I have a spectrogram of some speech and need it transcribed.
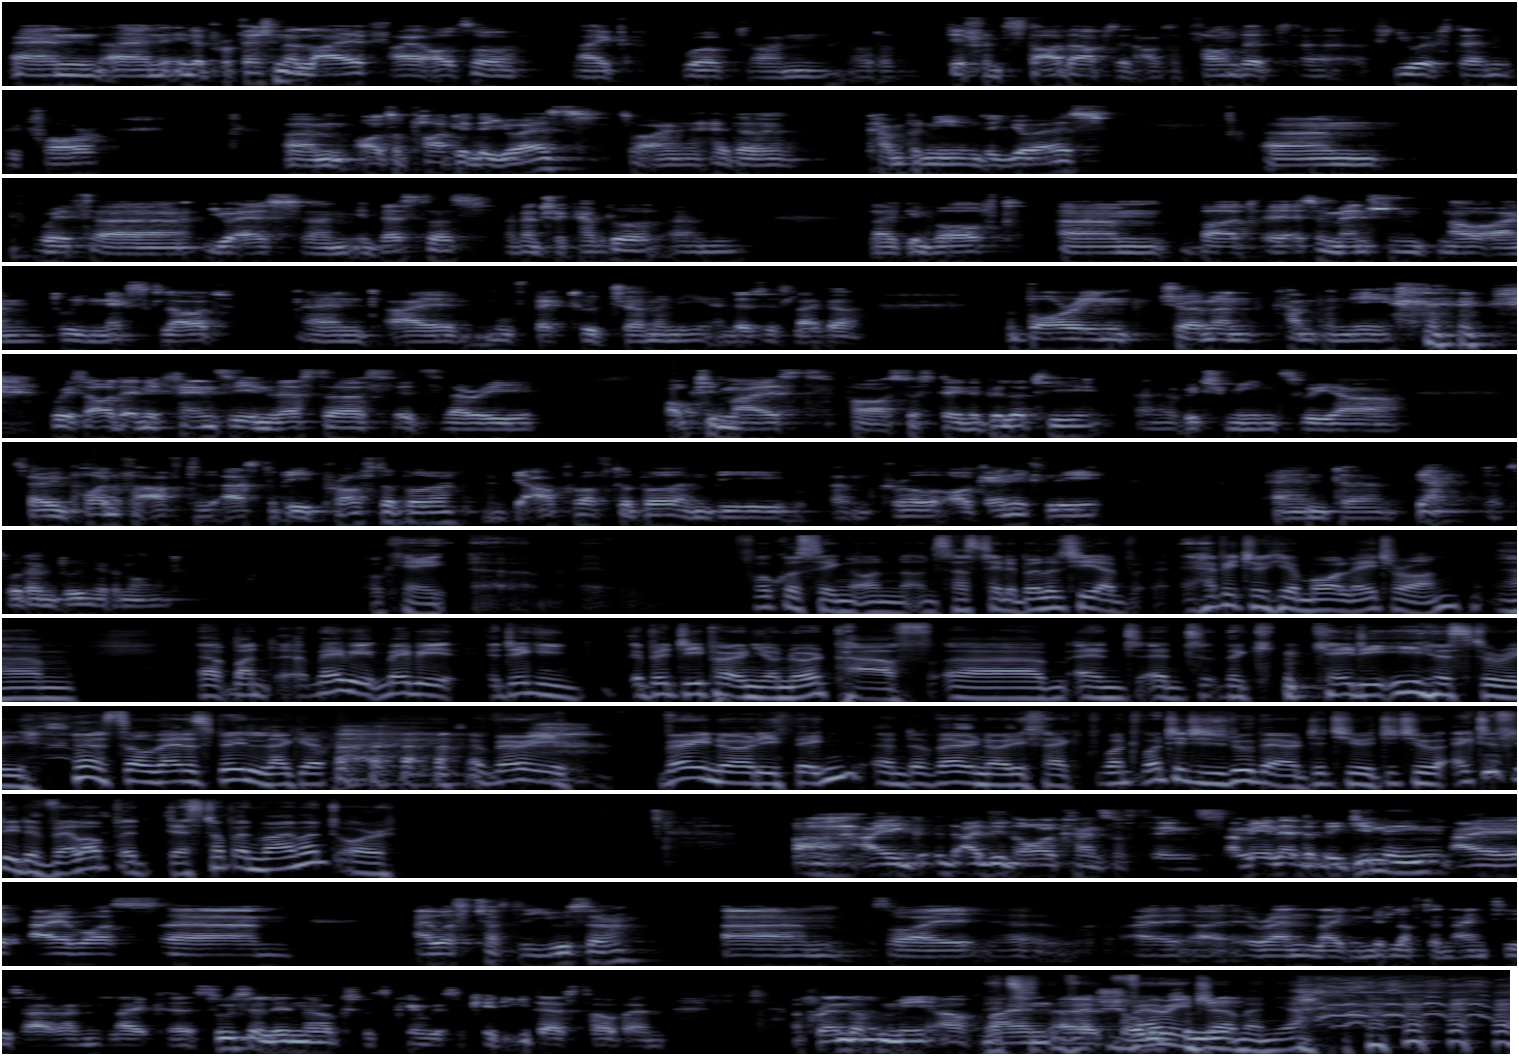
And, and in the professional life, I also like worked on you know, different startups and also founded uh, a few of them before. Um, also partly in the US. So I had a company in the US. Um, with uh, US um, investors, venture capital, um, like involved. Um, but as I mentioned, now I'm doing Nextcloud, and I moved back to Germany, and this is like a, a boring German company without any fancy investors. It's very optimized for sustainability, uh, which means we are. It's very important for us to, us to be profitable, and we are profitable, and we um, grow organically and um, yeah, that's what I'm doing at the moment. Okay. Um, focusing on, on sustainability, I'm happy to hear more later on. Um, uh, but maybe maybe digging a bit deeper in your nerd path um, and and the KDE history. so that is really like a, a very very nerdy thing and a very nerdy fact. What what did you do there? Did you did you actively develop a desktop environment or? Uh, I I did all kinds of things. I mean, at the beginning, I I was um, I was just a user. Um, so I, uh, I, I ran like middle of the nineties. I ran like a SUSE Linux, which came with a KDE desktop, and a friend of me of That's mine uh, showed very German, me. yeah.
